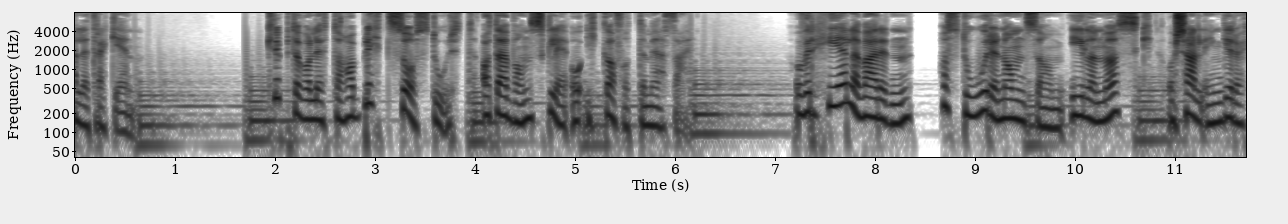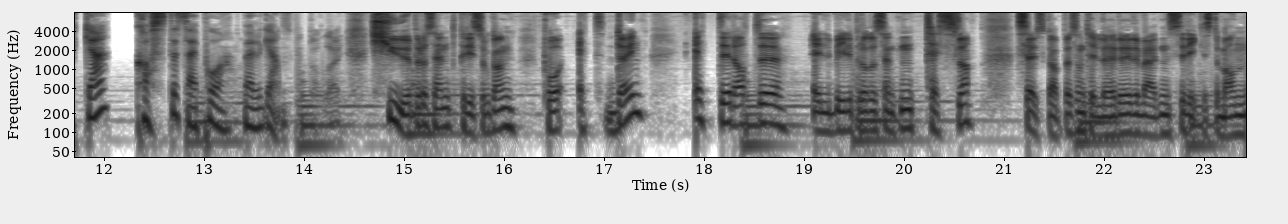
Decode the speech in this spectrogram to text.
eller trekke inn. Kryptovaluta har blitt så stort at det er vanskelig å ikke ha fått det med seg. Over hele verden har store navn som Elon Musk og Kjell Inge Røkke kastet seg på bølgen. 20% prisoppgang på ett døgn. Etter at eh, elbilprodusenten Tesla, selskapet som tilhører verdens rikeste mann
